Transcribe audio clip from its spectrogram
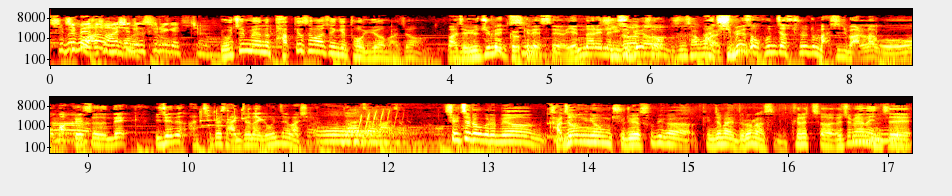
집에서 마시는 술이겠죠. 요즘에는 밖에서 마시는 게 더 위험하죠. 맞아, 요즘엔 그렇게 됐어요. 옛날에는 집에서 무슨 사고 아, 집에서 혼자 술 좀 마시지 말라고 막 그랬었는데 이제는 아, 집에서 안전하게 혼자 마시라. 맞아, 맞아. 실제로 그러면 가정용 주류의 소비가 굉장히 많이 늘어났습니다. 그렇죠. 요즘에는 이제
